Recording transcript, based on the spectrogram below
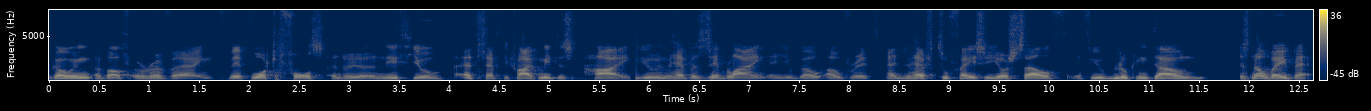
going above a ravine with waterfalls underneath you at 75 meters high. You have a zip line and you go over it and you have to face yourself. If you're looking down, there's no way back.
